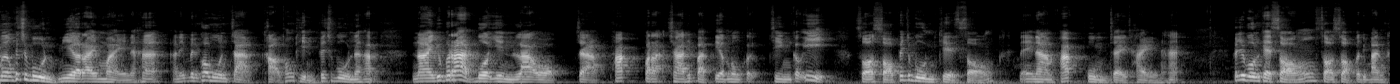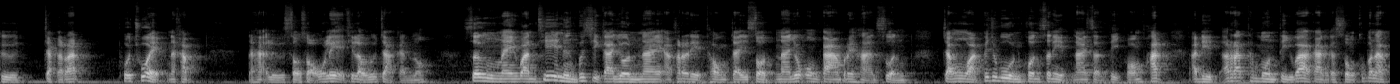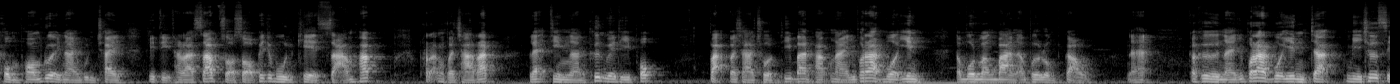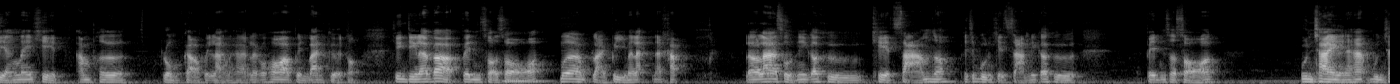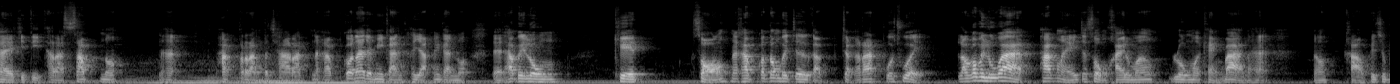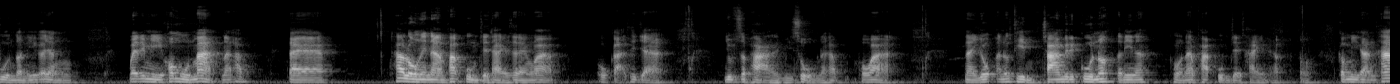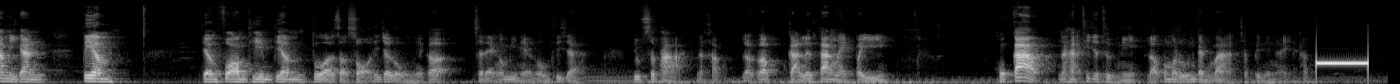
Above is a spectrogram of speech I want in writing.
เมืองเพชรบูรณ์มีอะไรใหม่นะฮะ อันนี้เป็นข้อมูลจากข่าวท้องถิ่นเพชรบูรณ์นะครับ นายยุพราชบัวอินลาออกจากพักประชาธิปัตย์เตรียมลงชิงเก้าอี้ สสเพชรบูรณ์เขต2ในนามพักภูมิใจไทยนะฮะ เพชรบูรณ์เขต2สสปัจจุบันคือจักรรัตน์ผู้ช่วยนะครับนะฮะหรือสสโอเล่ที่เรารู้จักกันเนาะ ซึ่งในวันที่ 1 พฤศจิกายน นายอัครเดชทองใจสด นายกองค์การบริหารส่วนจังหวัดเพชรบูรณ์คนสนิท นายสันติพร้อมพัฒน์อดีตรัฐมนตรีว่าการกระทรวงคมนาคมพร้อมด้วยนายบุญชัย กิติธาราทรัพย์สสเพชรบูรณ์เขต 3 พักพลังประชารัฐ และทีมงานขึ้นเวทีพบปะประชาชนที่บ้านพักนายยุพราชบัวอินตำบลบางบานอำเภอลมเก่านะฮะก็คือนายยุพราชบัวอินจะมีชื่อเสียงในเขตอำเภอ ลมเก่าเป็นหลักนะครับแล้วก็เพราะว่าเป็นบ้านเกิดเนาะจริง ๆ แล้วก็เป็นสสเมื่อหลายปีมาแล้วนะครับ แล้วล่าสุดนี่ก็คือเขต3เนาะเพชรบูรณ์เขต3นี่ก็คือเป็นสสบุญชัยนะฮะบุญชัยกิติธาราทรัพย์เนาะนะฮะพรรคพลังประชารัฐนะครับ ก็น่าจะมีการขยับให้กันเนาะแต่ถ้าไปลงเขต2นะครับก็ต้องไปเจอกับจักรรัตน์ผู้ช่วย เราก็ไม่รู้ว่าพรรคไหนจะส่งใครลงมาลงมาแข่งบ้างนะฮะเนาะข่าวเพชรบูรณ์ตอนนี้ก็ยังไม่ได้มีข้อมูลมากนะครับ แต่ ถ้าลงในนามพรรคภูมิใจไทยแสดงว่าโอกาสที่จะยุบสภามีสูงนะครับ เพราะว่านายกอนุทินชาญวิริกูลเนาะตอนนี้นะหัวหน้าพรรคภูมิใจไทยนะครับก็มีการถ้ามีการเตรียมเตรียมฟอร์มทีมเตรียมตัวสสที่จะลงเนี่ยก็แสดงว่ามีแนวโน้มที่จะยุบสภานะครับ แล้วก็การเลือกตั้งในปี 69 นะฮะที่จะถึงนี้เราก็มารุ้นกันว่าจะเป็นยังไงนะครับ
